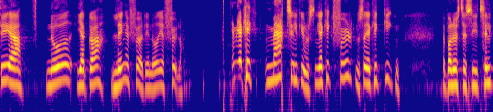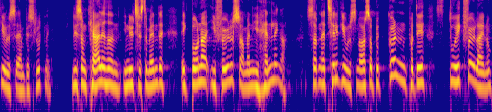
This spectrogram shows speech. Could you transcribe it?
det er noget, jeg gør længe før det er noget, jeg føler. Jamen, jeg kan ikke mærke tilgivelsen. Jeg kan ikke føle den, så jeg kan ikke give den. Jeg har bare lyst til at sige, at tilgivelse er en beslutning. Ligesom kærligheden i Nye Testamente ikke bunder i følelser, men i handlinger. Sådan er tilgivelsen også at begynde på det, du ikke føler endnu.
